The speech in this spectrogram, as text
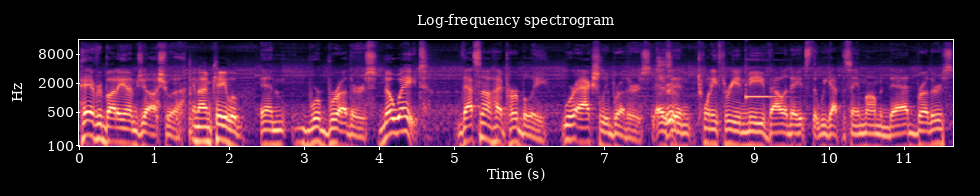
Hey, everybody, I'm Joshua. And I'm Caleb. and we're brothers. No, wait. That's not hyperbole. We're actually brothers, as true. in 23andMe validates that we got the same mom and dad brothers.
